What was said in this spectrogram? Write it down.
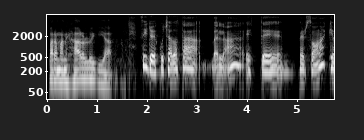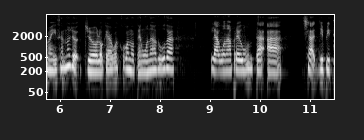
para manejarlo y guiarlo. Sí, yo he escuchado hasta, ¿verdad? Este, personas que me dicen, no, yo, yo lo que hago es que cuando tengo una duda, le hago una pregunta a ChatGPT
